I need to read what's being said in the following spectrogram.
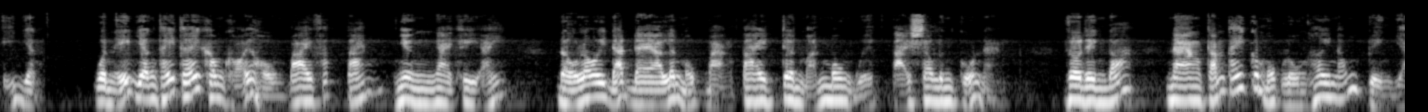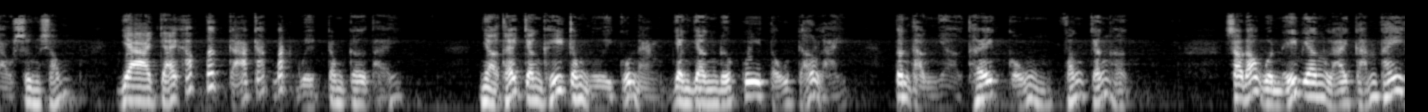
Ý Dân. Quỳnh Yển Dân thấy thế không khỏi hồn bay phách tán, nhưng ngay khi ấy, đồ lôi đã đè lên một bàn tay trên mệnh môn quyệt tại sau lưng của nàng. Rồi liền đó, nàng cảm thấy có một luồng hơi nóng truyền vào xương sống và chạy khắp tất cả các bách quyệt trong cơ thể. Nhờ thế chân khí trong người của nàng dần dần được quy tụ trở lại, tinh thần nhờ thế cũng phấn chấn hơn. Sau đó Quỳnh Ý Dân lại cảm thấy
